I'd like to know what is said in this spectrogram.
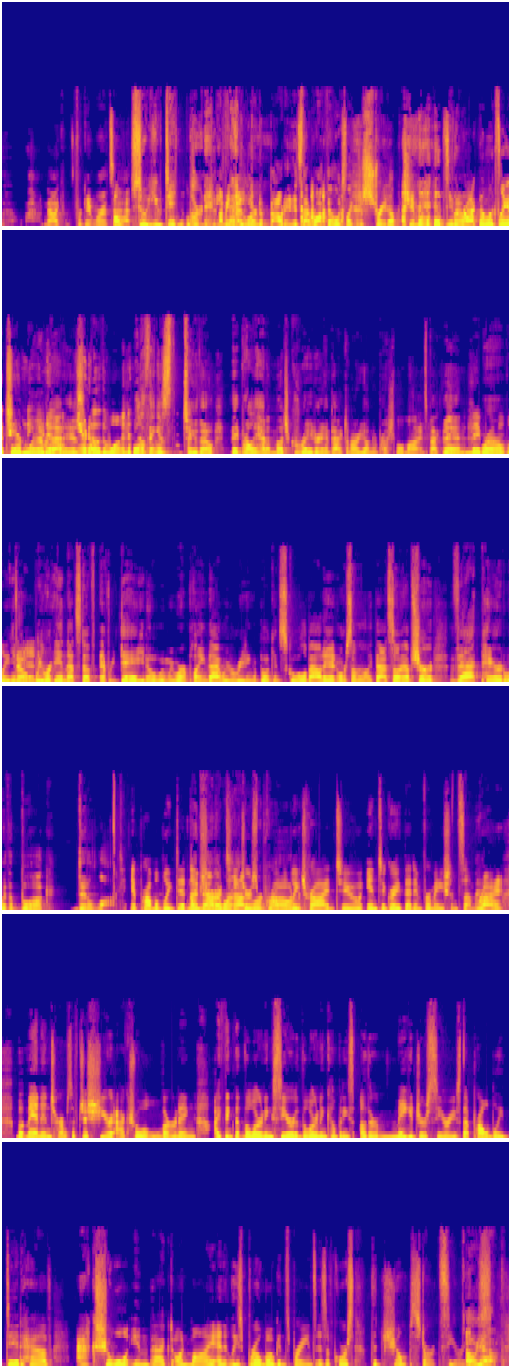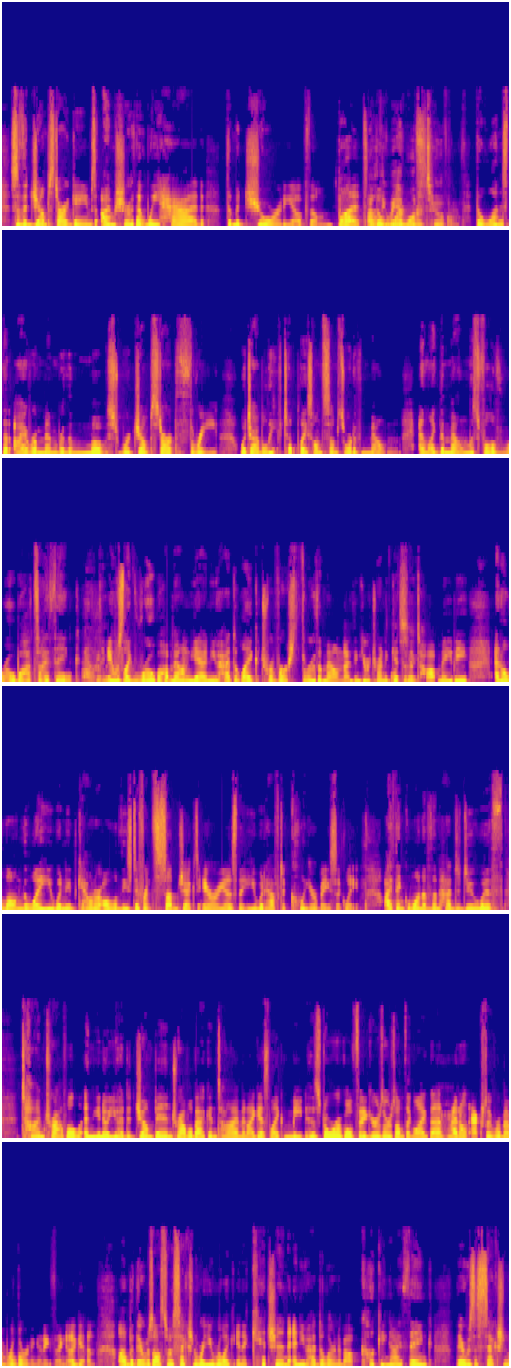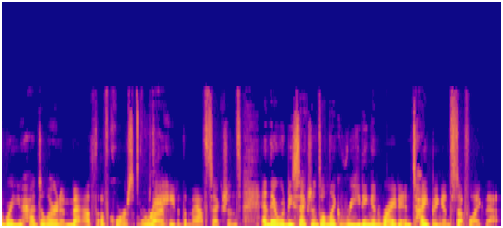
now I can forget where it's oh, at. So you didn't learn anything. I mean, I learned about it. It's that rock that looks like just straight up chimney. it's you the know? rock that looks like a chimney. Wherever you know, that is. you know the one. Well, the thing is, too, though, they probably had a much greater impact on our young, impressionable minds back then. They where, probably you know, did. we were in that stuff every day. You know, when we weren't playing that, we were reading a book in school about it or something like that. So I'm sure that paired with a book did a lot. It probably did. And, I'm And sure that our we're teachers probably grown- tried to integrate that information somehow. Right. But man, in terms of just sheer actual learning, I think that the learning ser- the learning company's other major series that probably did have actual impact on my and at least Bro Mogan's brains is of course the Jumpstart series. Oh, yeah. So the Jumpstart games, I'm sure that we had the majority of them, but I don't the think we had one or two of them. the ones that I remember the most were Jumpstart 3, which I believe took place on some sort of mountain. And like the mountain was full of robots, I think. Oh, really? It was like Robot Mountain, yeah, and you had to like traverse through the mountain. I think you were trying to get Let's to see. the top maybe. And along the way you would encounter all of these different subject areas that you would have to clear basically. I think one of them had to do with time travel and you know you had to jump in, travel back in time and I guess like meet historical figures or something like that. Mm-hmm. I don't actually remember learning anything again. Uh, but there was also a section where you were like in a kitchen and you had to learn about cooking, I think. There was a section where you had to learn math, of course. I hated the math sections. And there would be sections on like reading and writing and typing and stuff like that.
